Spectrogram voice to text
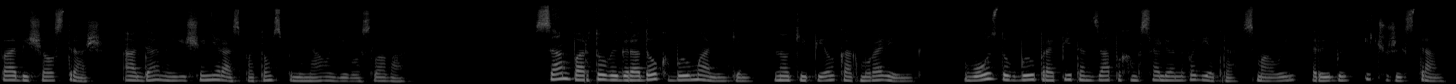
Пообещал страж, а Дана еще не раз потом вспоминала его слова. Сам портовый городок был маленьким, но кипел, как муравейник. Воздух был пропитан запахом соленого ветра, смолы, рыбы и чужих стран.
